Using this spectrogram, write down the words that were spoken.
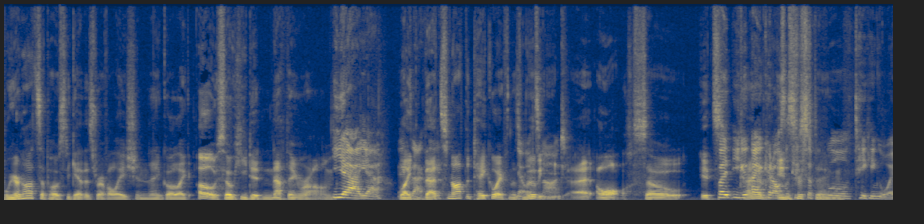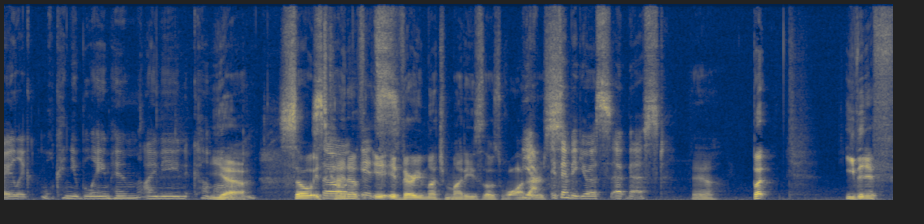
we're not supposed to get this revelation and then go like, "Oh, so he did nothing wrong." Yeah, yeah. Like exactly. that's not the takeaway from this No, it's movie at all. So it's But you, I could also see some people taking away like, well, can you blame him? I mean, come Yeah. on. So it's So kind of it, it very much muddies those waters. Yeah, it's ambiguous at best. Yeah. But even if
